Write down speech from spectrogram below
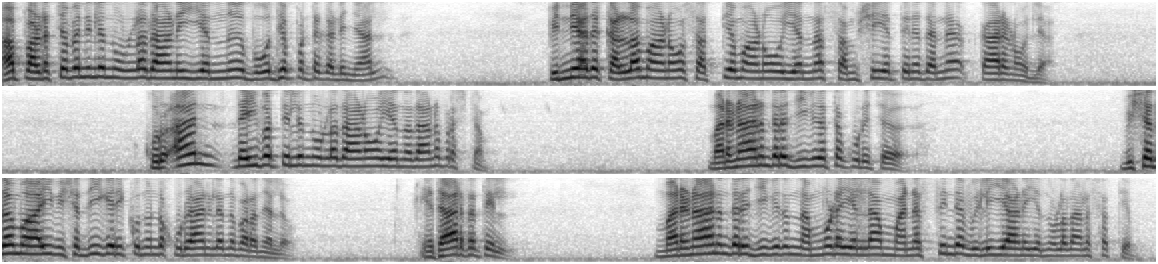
ആ പടച്ചവനിൽ നിന്നുള്ളതാണ് എന്ന് ബോധ്യപ്പെട്ട് കഴിഞ്ഞാൽ പിന്നെ അത് കള്ളമാണോ സത്യമാണോ എന്ന സംശയത്തിന് തന്നെ കാരണമില്ല. ഖുർആൻ ദൈവത്തിൽ നിന്നുള്ളതാണോ എന്നതാണ് പ്രശ്നം. മരണാനന്തര ജീവിതത്തെക്കുറിച്ച് വിശദമായി വിശദീകരിക്കുന്നുണ്ട് ഖുർആനിലെന്ന് പറഞ്ഞല്ലോ. യഥാർത്ഥത്തിൽ മരണാനന്തര ജീവിതം നമ്മുടെയെല്ലാം മനസ്സിന്റെ വിളിയാണ് എന്നുള്ളതാണ് സത്യം.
